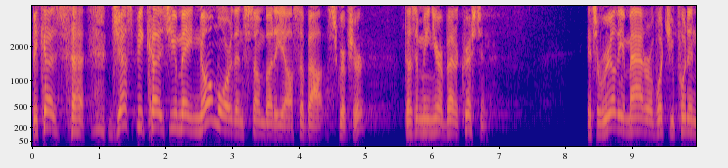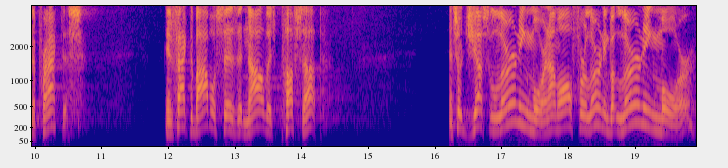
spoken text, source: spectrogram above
Because uh, just because you may know more than somebody else about Scripture doesn't mean you're a better Christian. It's really a matter of what you put into practice. In fact, the Bible says that knowledge puffs up. And so just learning more, and I'm all for learning, but learning more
